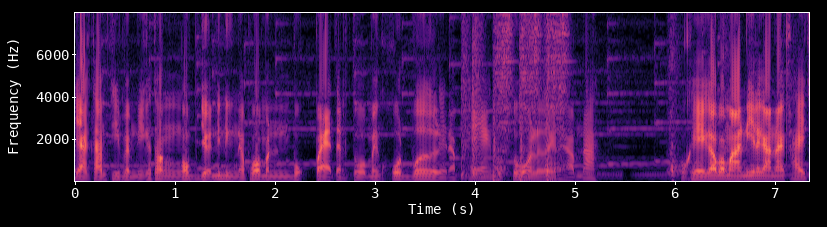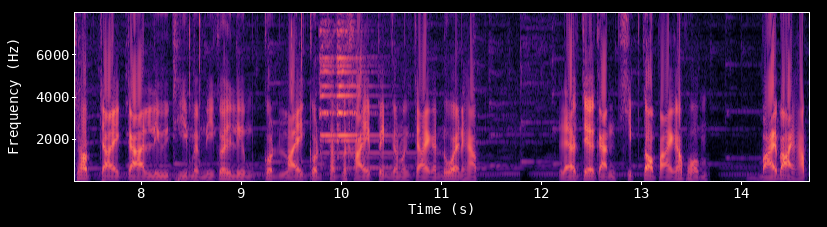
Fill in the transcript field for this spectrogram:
อยากทำทีมแบบนี้ก็ต้องงบเยอะนิดนึงนะ เพราะมันบุกแปดแต่ตัวแม่งโคตรเวอร์เลยนะ แพงทุกตัวเลยนะครับนะ โอเคก็ประมาณนี้แล้วกันนะ ใครชอบใจการรีวิวทีมแบบนี้ก็อย่าลืมกดไลค์กด Subscribe เป็นกำลังใจกันด้วยนะครับ แล้วเจอกันคลิปต่อไปครับผมบายบายครับ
